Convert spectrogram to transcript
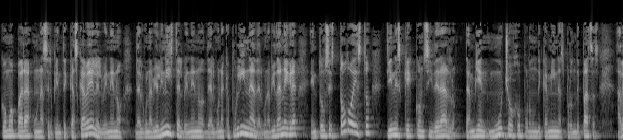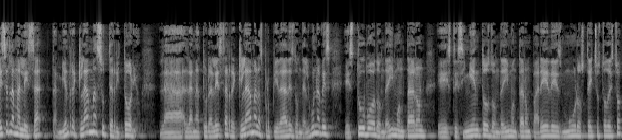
como para una serpiente cascabel, el veneno de alguna violinista, el veneno de alguna capulina, de alguna viuda negra, entonces todo esto tienes que considerarlo. También mucho ojo por donde caminas, por donde pasas. A veces la maleza también reclama su territorio. La, naturaleza reclama las propiedades donde alguna vez estuvo, donde ahí montaron este, cimientos, donde ahí montaron paredes, muros, techos, todo esto.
